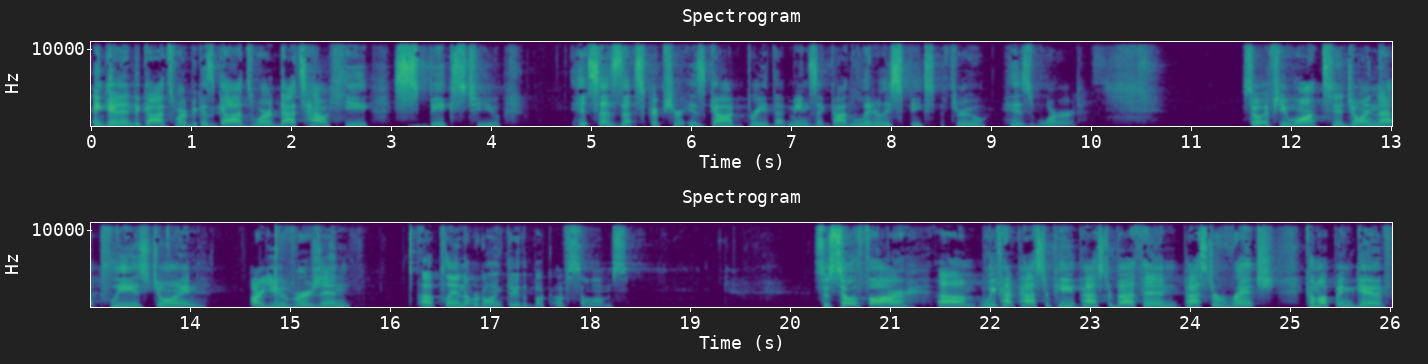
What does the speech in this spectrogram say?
and get into God's word because God's word, that's how He speaks to you. It says that scripture is God breathed. That means that God literally speaks through His word. So if you want to join that, please join our YouVersion uh, plan that we're going through the book of Psalms. So, so far, um, we've had Pastor Pete, Pastor Beth, and Pastor Rich come up and give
